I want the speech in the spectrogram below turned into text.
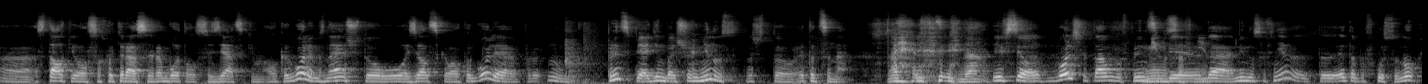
Э, сталкивался хоть раз и работал с азиатским алкоголем, знает, что у азиатского алкоголя, ну, в принципе, один большой минус, то что это цена. И все. Больше там, в принципе. Да, минусов нет, это по вкусу. Ну,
